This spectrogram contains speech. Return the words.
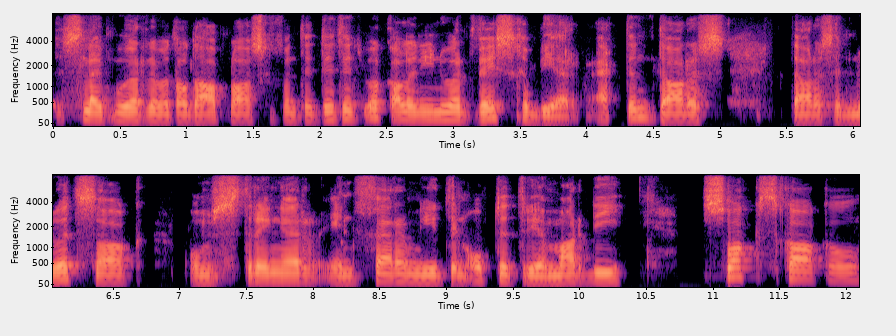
sluipmoorde wat al daar plaasgevind het. Dit het ook al in die Noordwes gebeur. Ek dink daar is daar is 'n noodsaak om strenger en ferm hierteen op te tree, maar die swak skakel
